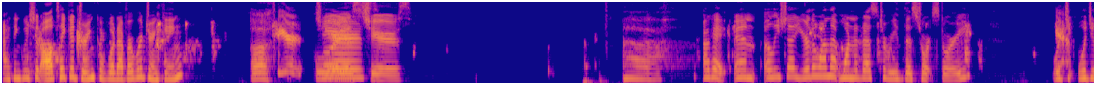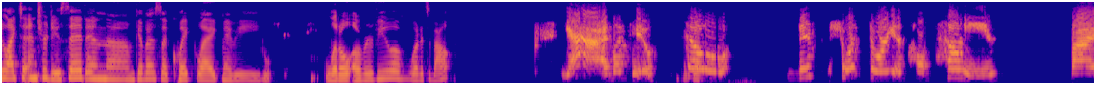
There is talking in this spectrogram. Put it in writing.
I think we should all take a drink of whatever we're drinking. Ugh. Cheers. Glorious. Cheers. Cheers. Uh, okay, and Alicia, you're the one that wanted us to read this short story. Would Yeah. you Would you like to introduce it and um, give us a quick, like maybe little overview of what it's about? Yeah, I'd love to. Okay, So, go. This short story is called Ponies by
